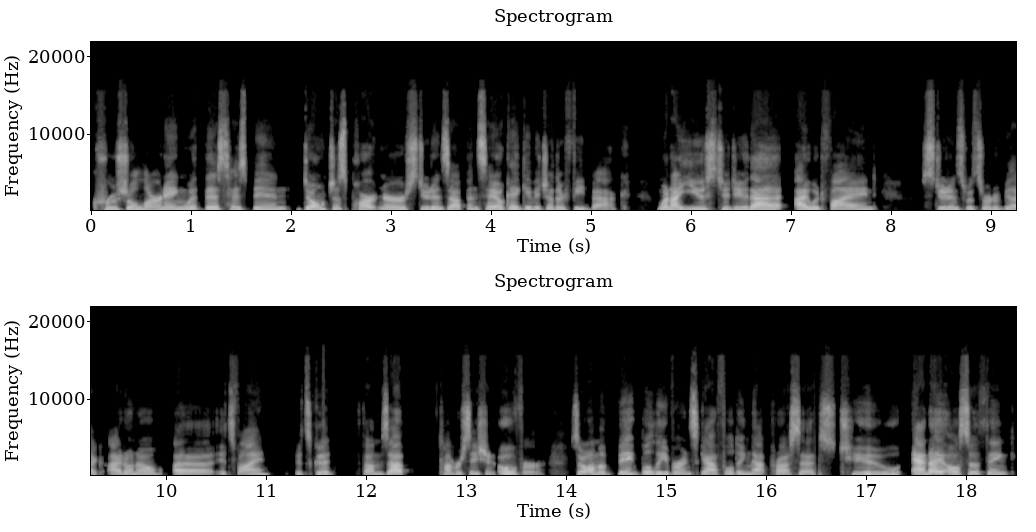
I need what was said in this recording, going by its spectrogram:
crucial learning with this has been don't just partner students up and say, okay, give each other feedback. When I used to do that, I would find students would sort of be like, I don't know, uh, it's fine, it's good, thumbs up, conversation over. So I'm a big believer in scaffolding that process too. And I also think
